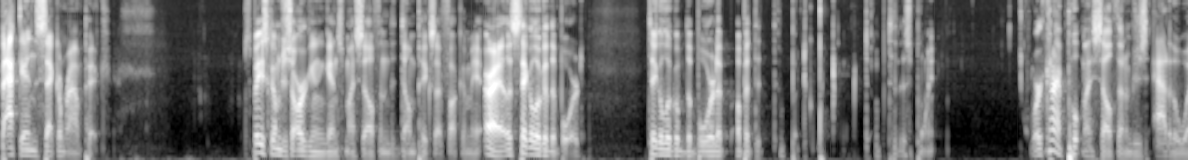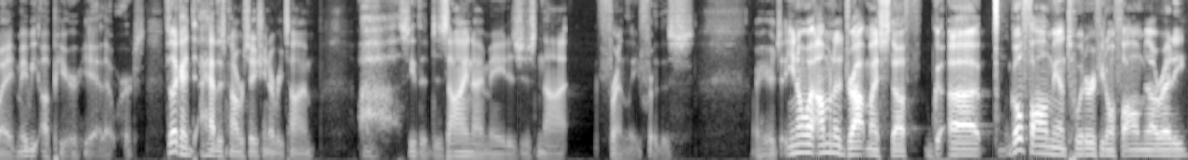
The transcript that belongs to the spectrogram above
back end second round pick. So basically, I'm just arguing against myself and the dumb picks I fucking made. All right, let's take a look at the board. Take a look at the board up, up at the up to this point. Where can I put myself that I'm just out of the way? Maybe up here. Yeah, that works. I feel like I, have this conversation every time. Ah, see, the design I made is just not friendly for this right here. You know what? I'm gonna drop my stuff. Uh, go follow me on Twitter if you don't follow me already.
